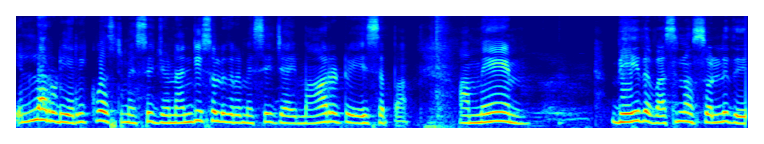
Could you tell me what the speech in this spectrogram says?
எல்லாருடைய ரிக்வஸ்ட் மெசேஜும் நன்றி சொல்லுகிற மெசேஜாய் மாறட்டும் ஏசப்பா. அமேன் வேத வசனம் சொல்லுது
